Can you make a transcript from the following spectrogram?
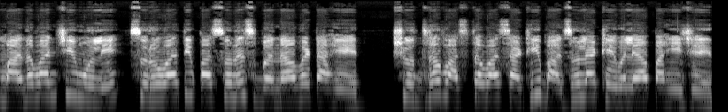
मानवांची मुले सुरुवातीपासूनच बनावट आहेत. शुद्ध वास्तवासाठी बाजूला ठेवल्या पाहिजेत.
